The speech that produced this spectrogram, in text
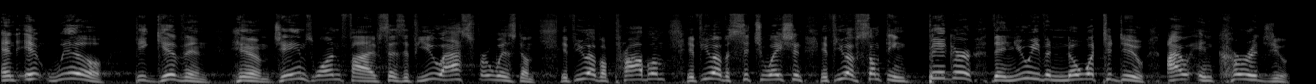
and it will be given him. James 1 5 says, If you ask for wisdom, if you have a problem, if you have a situation, if you have something bigger than you even know what to do, I encourage you,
